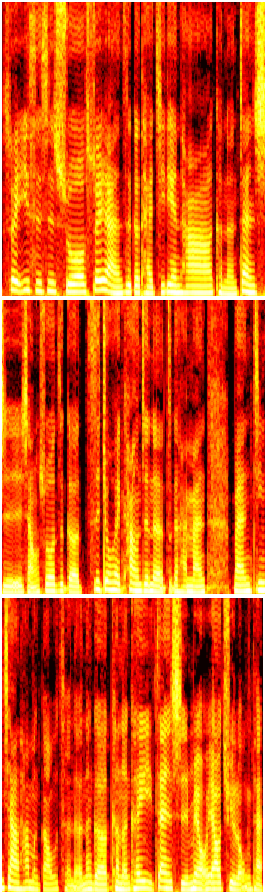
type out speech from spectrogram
所以意思是说，虽然这个台积电它可能暂时想说这个自救会抗争的这个还蛮蛮惊吓他们高层的那个，可能可以暂时没有要去龙潭，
